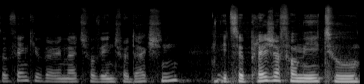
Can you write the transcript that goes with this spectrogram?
So thank you very much for the introduction. It's a pleasure for me to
